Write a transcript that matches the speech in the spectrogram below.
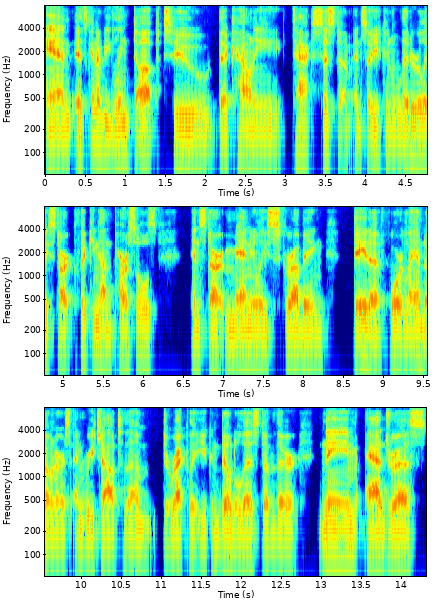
and it's going to be linked up to the county tax system. And so you can literally start clicking on parcels and start manually scrubbing data for landowners and reach out to them directly. You can build a list of their name, address,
